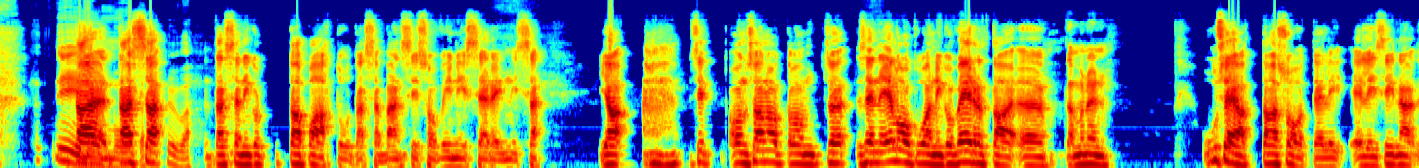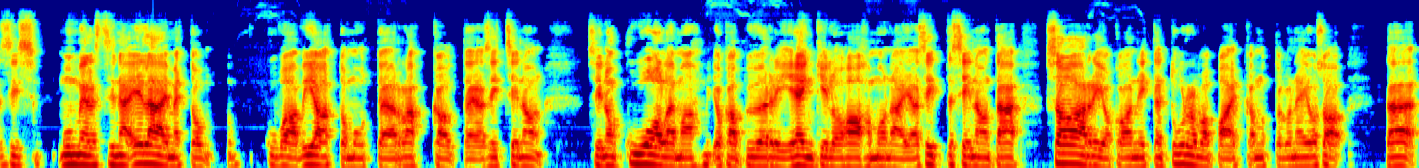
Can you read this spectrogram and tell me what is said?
niin, muuta. tässä, Hyvä. tässä niin tapahtuu tässä Banshees of Inisherinnissä. Ja sitten on sanottu, se, sen elokuvan niin verta, tämmöinen useat tasot, eli, eli siinä siis mun mielestä siinä eläimet on kuvaa viattomuutta ja rakkautta, ja sitten siinä on, siinä on kuolema, joka pyörii henkilöhahmona, ja sitten siinä on tämä saari, joka on niiden turvapaikka, mutta kun ne ei osaa, tämä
